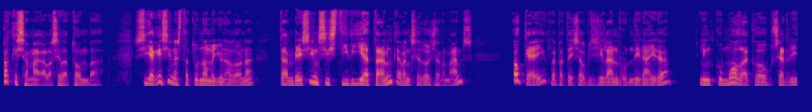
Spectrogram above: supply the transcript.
per què s'amaga la seva tomba? Si haguessin estat un home i una dona, també s'insistiria tant que van ser dos germans? Ok, repeteix el vigilant rondinaire. L'incomoda que observi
